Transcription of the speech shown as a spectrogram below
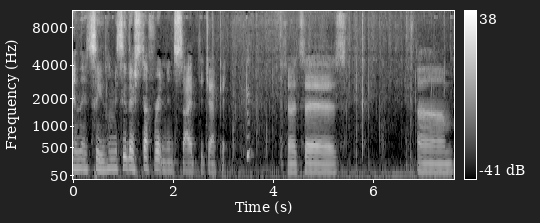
And let's see, let me see. There's stuff written inside the jacket. So it says, um,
